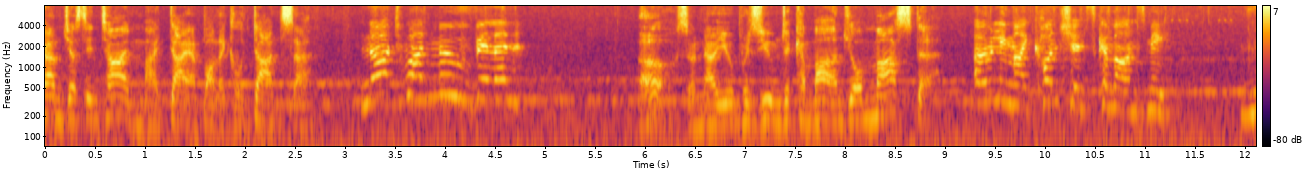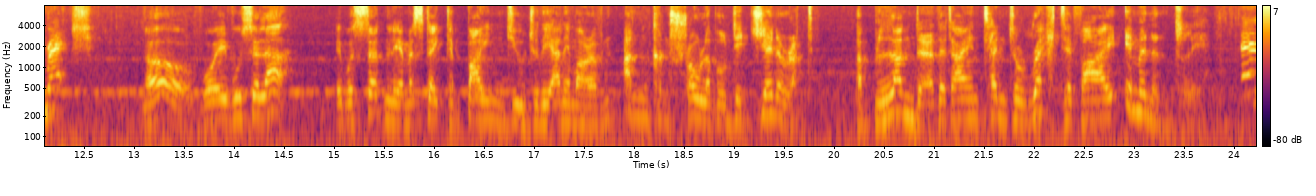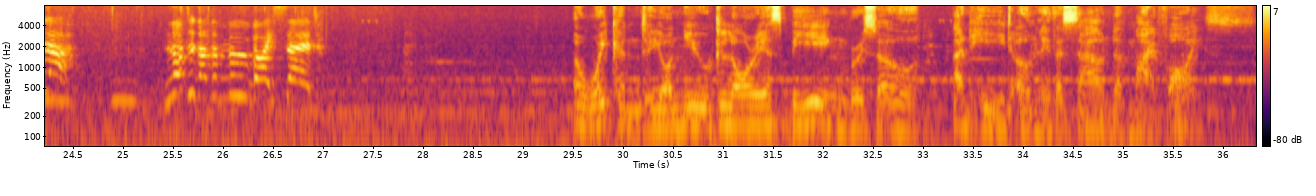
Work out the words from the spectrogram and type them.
Come just in time, my diabolical dancer. Not one move, villain! Oh, so now you presume to command your master? Only my conscience commands me. Wretch! Oh, voyez-vous cela? It was certainly a mistake to bind you to the anima of an uncontrollable degenerate. A blunder that I intend to rectify imminently. Ella! Not another move, I said! Awaken to your new glorious being, Brusseau, and heed only the sound of my voice.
